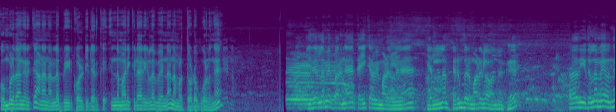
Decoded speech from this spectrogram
கொம்பில் தாங்க இருக்குது ஆனால் நல்ல ப்ரீடு குவாலிட்டியில் இருக்குது இந்த மாதிரி கிடாரிகள்லாம் வேணும்னா நம்மளை தொடர்பு கொள்ளுங்க. இது எல்லாமே பாருங்கள் கை கறவை மாடுகளுங்க. எல்லாம் பெரும் பெரும் மாடுகளாக வந்திருக்கு. அதாவது இதெல்லாமே வந்து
